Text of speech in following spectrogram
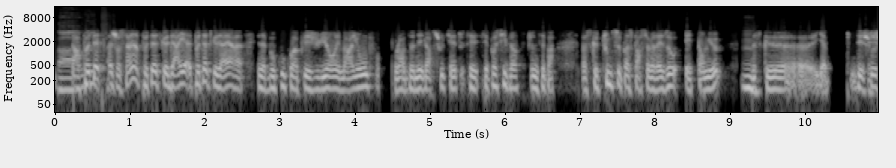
Bah, Alors peut-être, j'en sais rien, peut-être que derrière, peut-être que derrière, il y en a beaucoup qui ont appelé Julien et Marion pour, pour leur donner leur soutien. C'est possible, hein, je ne sais pas, parce que tout ne se passe pas sur le réseau et tant mieux, hmm. parce que euh, il y a des choses.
